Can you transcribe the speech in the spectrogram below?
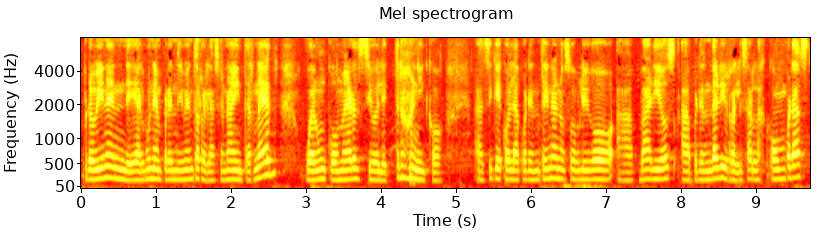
provienen de algún emprendimiento relacionado a Internet o algún comercio electrónico. Así que con la cuarentena nos obligó a varios a aprender y realizar las compras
